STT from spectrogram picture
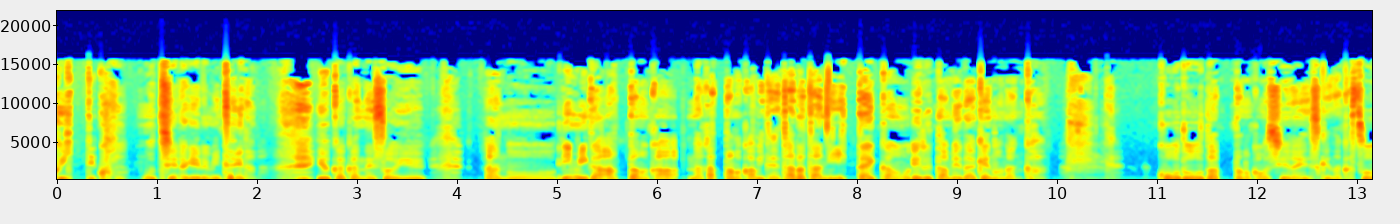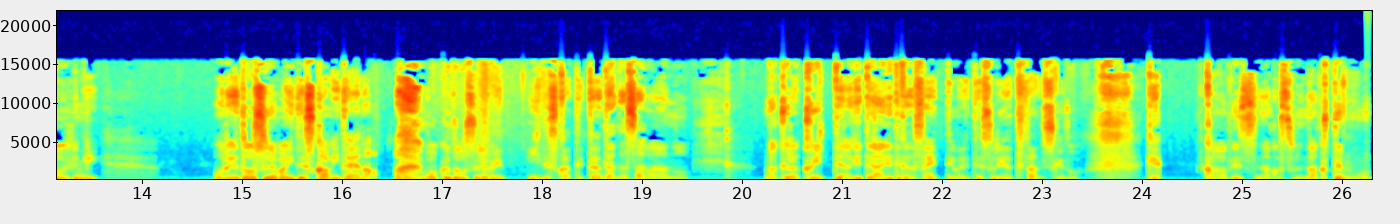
クイってこう持ち上げるみたいな。よくわかんない。そういうあの意味があったのかなかったのかみたいな。ただ単に一体感を得るためだけのなんか行動だったのかもしれないですけどなんかそういうふうに俺どうすればいいですかみたいな。僕どうすればいいですかって言ったら旦那さんはあの枕クイってあげてあげてくださいって言われてそれやってたんですけど結果別になんかそれなくても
